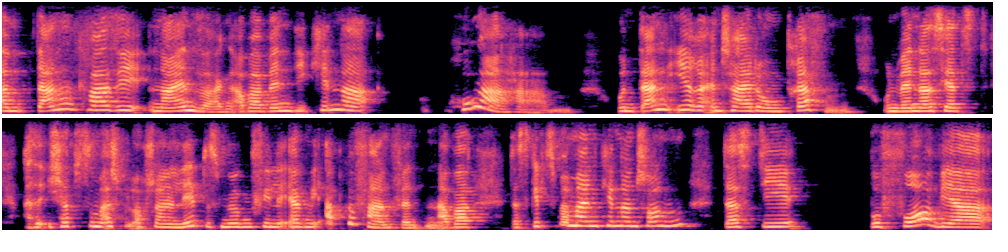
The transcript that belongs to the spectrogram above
Ähm, dann quasi Nein sagen. Aber wenn die Kinder Hunger haben und dann ihre Entscheidungen treffen. Und wenn das jetzt, also ich habe es zum Beispiel auch schon erlebt, das mögen viele irgendwie abgefahren finden, aber das gibt's bei meinen Kindern schon, dass die, bevor wir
